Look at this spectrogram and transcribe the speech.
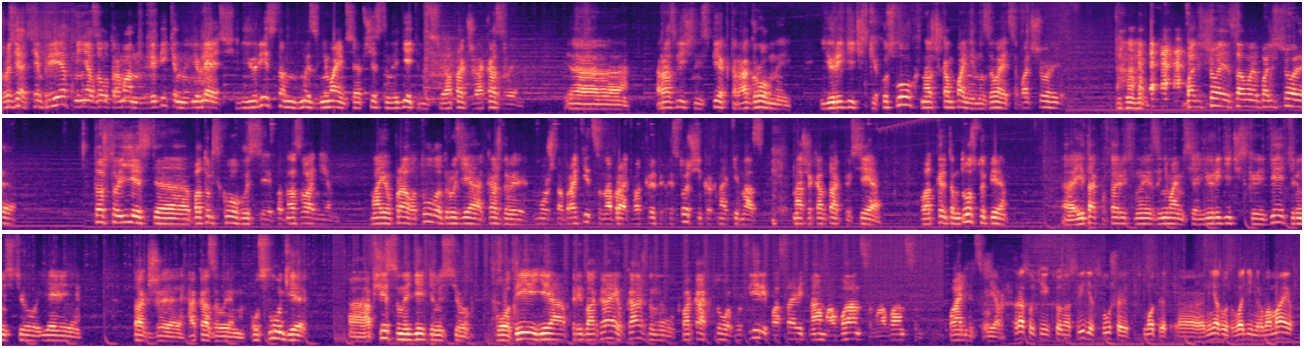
Друзья, всем привет. Меня зовут Роман Рябикин, являюсь юристом. Мы занимаемся общественной деятельностью, а также оказываем э, различный спектр огромный юридических услуг. Наша компания называется Большой... Большое, самое большое то, что есть э, по Тульской области под названием «Мое право Тула», друзья. Каждый может обратиться, набрать в открытых источниках, найти нас. Наши контакты все в открытом доступе. Э, итак, повторюсь, мы занимаемся юридической деятельностью и также оказываем услуги э, общественной деятельностью. Вот, и я предлагаю каждому, пока кто в эфире, поставить нам авансом, авансом палец вверх. Здравствуйте, кто нас видит, слушает, смотрит. Э, меня зовут Владимир Мамаев.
